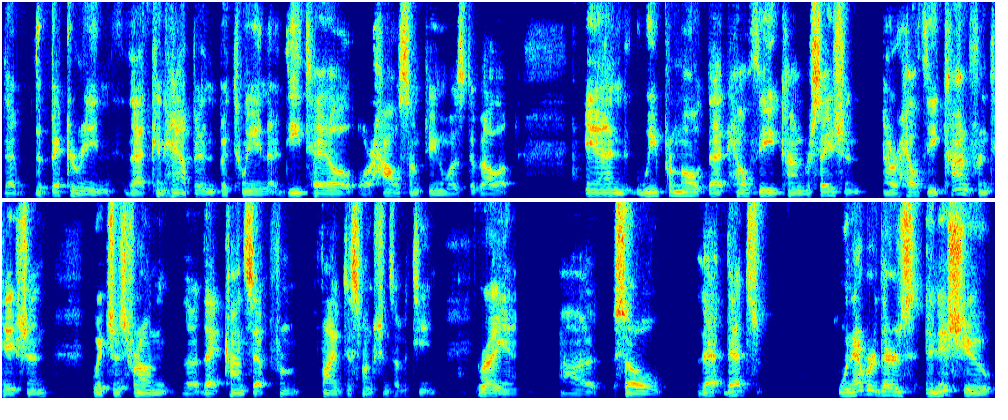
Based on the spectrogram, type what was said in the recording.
the, the bickering that can happen between a detail or how something was developed. And we promote that healthy conversation or healthy confrontation, which is from the, that concept from five dysfunctions of a team. Right. And uh, so that that's whenever there's an issue,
